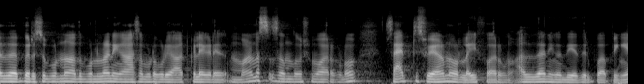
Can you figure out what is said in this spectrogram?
அதை பெருசு பண்ணணும் அது பண்ணலாம் நீங்கள் ஆசைப்படக்கூடிய ஆட்களே கிடையாது. மனசு சந்தோஷமாக இருக்கணும் சாட்டிஸ்ஃபையான ஒரு லைஃபாக இருக்கணும். அதுதான் நீங்கள் வந்து எதிர்பார்ப்பீங்க.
